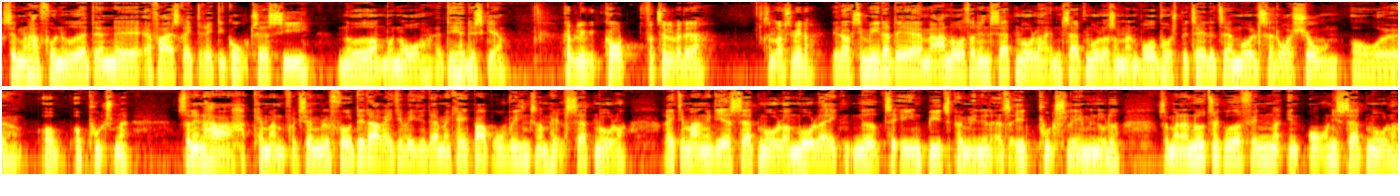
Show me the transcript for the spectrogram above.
simpelthen har fundet ud af, at den øh, er faktisk rigtig, rigtig god til at sige noget om, hvornår at det her det sker. Kan du lige kort fortælle, hvad det er? Sådan en oximeter? Et oximeter, det er med andre ord, så er det en satmåler. En satmåler, som man bruger på hospitalet til at måle saturation og, øh, og, og puls med. Sådan en har, kan man for eksempel få, det der er rigtig vigtigt, det er, at man kan ikke bare bruge hvilken som helst satmåler. Rigtig mange af de her satmåler måler ikke ned til 1 beats per minute, altså et pulsslag i minuttet. Så man er nødt til at gå ud og finde en ordentlig satmåler.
